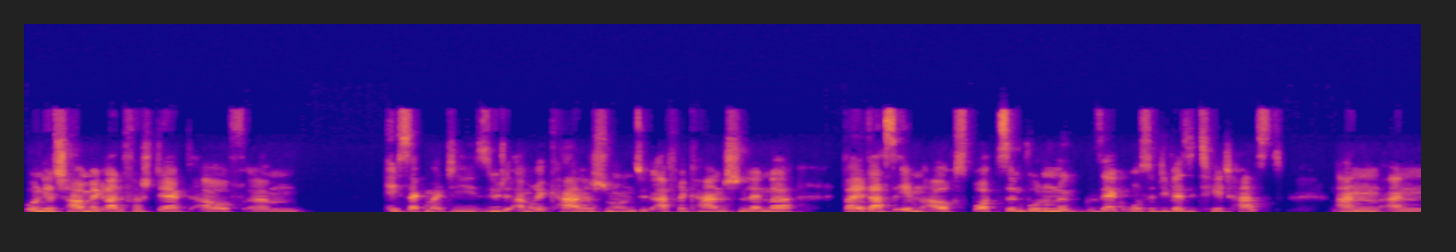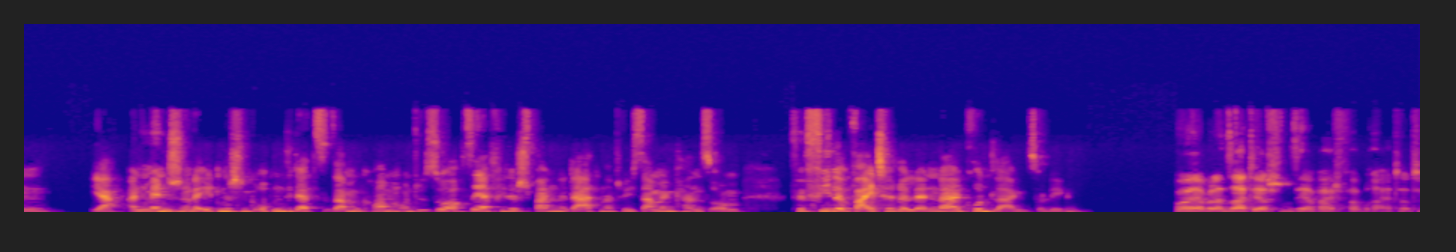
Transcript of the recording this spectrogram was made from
Und jetzt schauen wir gerade verstärkt auf, ähm, ich sag mal, die südamerikanischen und südafrikanischen Länder, weil das eben auch Spots sind, wo du eine sehr große Diversität hast an, an, ja, an Menschen oder ethnischen Gruppen, die da zusammenkommen und du so auch sehr viele spannende Daten natürlich sammeln kannst, um für viele weitere Länder Grundlagen zu legen. Voll, aber dann seid ihr ja schon sehr weit verbreitet.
